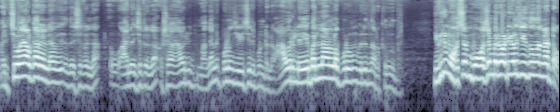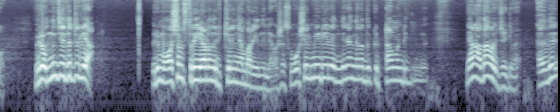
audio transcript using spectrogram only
മരിച്ചുപോയ ആൾക്കാരല്ല ഉദ്ദേശിച്ചിട്ടല്ല ആലോചിച്ചിട്ടല്ല. പക്ഷേ ആ ഒരു മകൻ ഇപ്പോഴും ജീവിച്ചിരിപ്പുണ്ടല്ലോ. ആ ഒരു ലേബലിലാണല്ലോ ഇപ്പോഴും ഇവർ നടക്കുന്നത്. ഇവർ മോശം മോശം പരിപാടികൾ ചെയ്തു എന്നല്ല കേട്ടോ. ഇവരൊന്നും ചെയ്തിട്ടില്ല. ഒരു മോശം സ്ത്രീയാണെന്ന് ഒരിക്കലും ഞാൻ പറയുന്നില്ല. പക്ഷേ സോഷ്യൽ മീഡിയയിൽ എന്തിനങ്ങനെ കിട്ടാൻ വേണ്ടി ഞാൻ അതാണ് ചോദിക്കുന്നത് അതായത്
